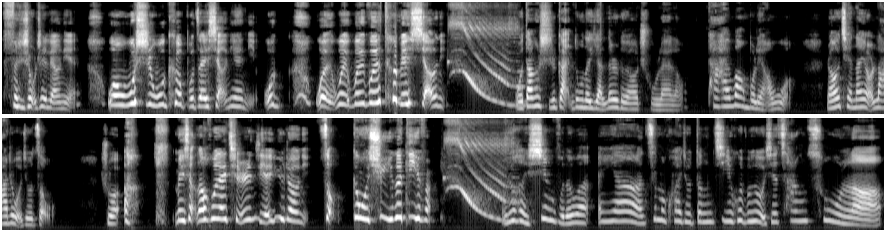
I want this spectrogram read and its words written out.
分手这两年，我无时无刻不在想念你，我我我我我特别想你。”我当时感动的眼泪都要出来了，他还忘不了我。然后前男友拉着我就走，说：“啊，没想到会在情人节遇到你，走，跟我去一个地方。”我就很幸福的问：“哎呀，这么快就登记，会不会有些仓促了？”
